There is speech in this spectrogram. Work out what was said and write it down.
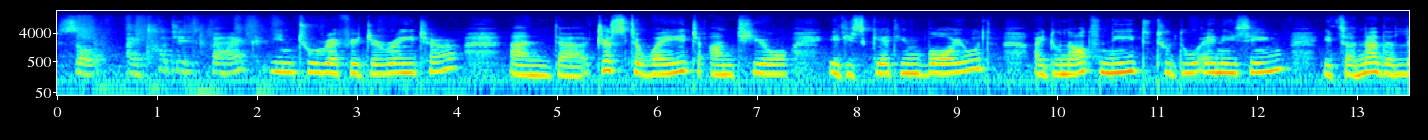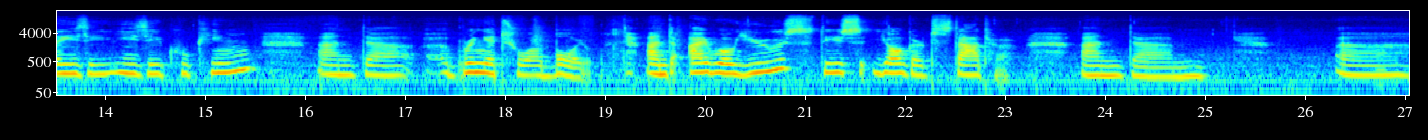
So I put it back into refrigerator and uh, just wait until it is getting boiled. I do not need to do anything. It's another lazy, easy cooking and uh, bring it to a boil. And I will use this yogurt starter and um, uh,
